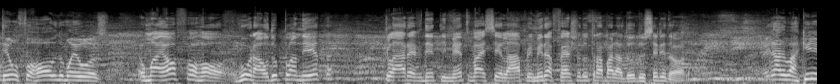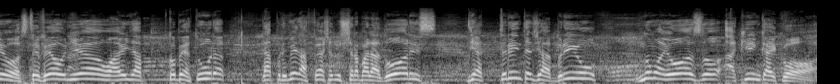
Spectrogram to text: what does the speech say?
tem um forró no Manhoso. O maior forró rural do planeta, claro, evidentemente, vai ser lá a primeira festa do trabalhador do Seridoro. Obrigado, Marquinhos. TV União aí na cobertura da primeira festa dos trabalhadores, dia 30 de abril, no Manhoso, aqui em Caicó.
